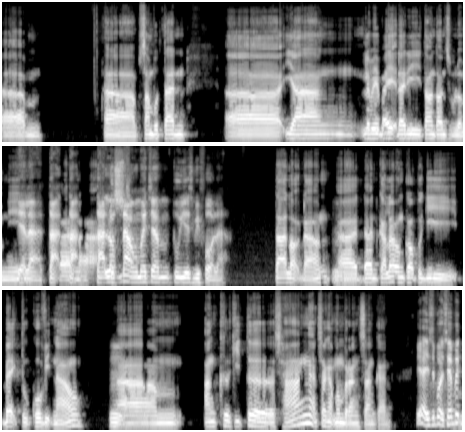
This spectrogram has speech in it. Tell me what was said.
um, uh, sambutan uh, yang lebih baik dari tahun-tahun sebelum ni. Yalah, tak Dan, tak uh, tak terus- lockdown macam two years before lah. Tak lockdown. Hmm. Uh, dan kalau engkau pergi back to COVID now, Hmm. um, angka kita sangat-sangat memberangsangkan. yeah, it's about 7,000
